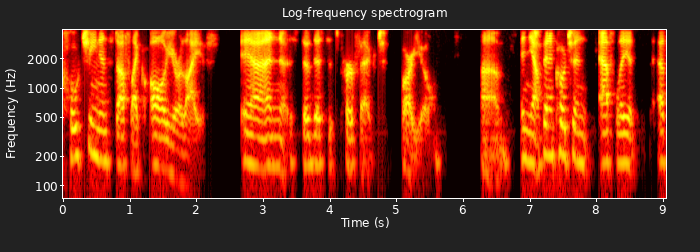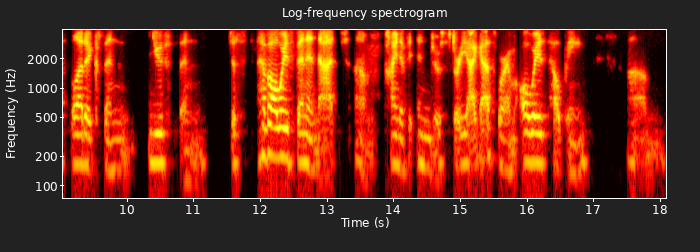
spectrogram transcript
coaching and stuff like all your life, and so this is perfect for you." Um, and yeah, I've been a coach in athlete, athletics and youth, and just have always been in that um, kind of industry, I guess, where I'm always helping um,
